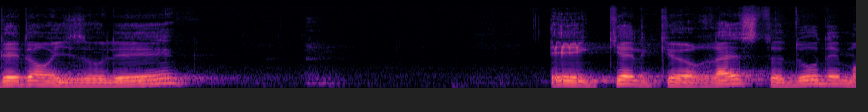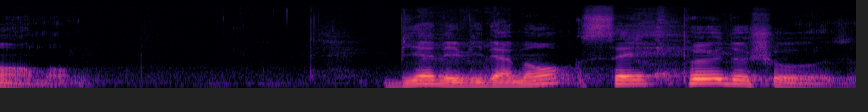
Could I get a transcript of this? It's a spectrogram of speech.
des dents isolées, et quelques restes d'eau des membres. Bien évidemment, c'est peu de choses.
